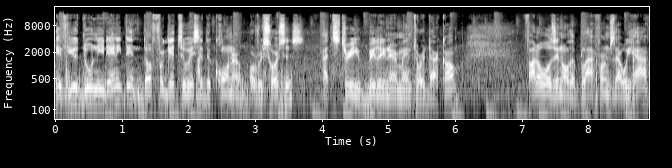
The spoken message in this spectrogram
If you do need anything, don't forget to visit the corner of resources at streetbillionairementor.com. Follow us in all the platforms that we have.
